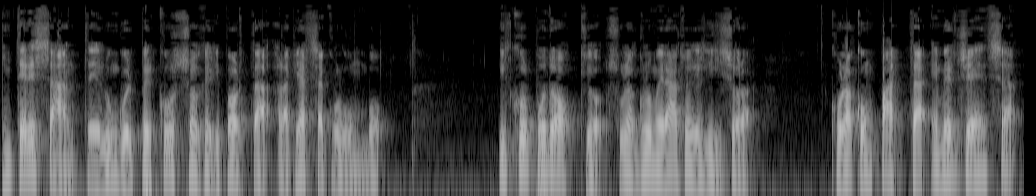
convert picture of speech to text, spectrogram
Interessante, lungo il percorso che riporta alla piazza Colombo, il colpo d'occhio sull'agglomerato dell'isola, con la compatta emergenza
